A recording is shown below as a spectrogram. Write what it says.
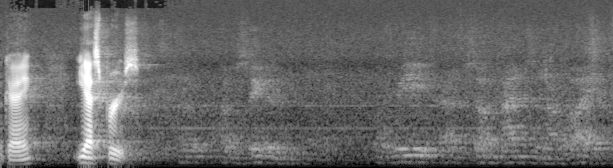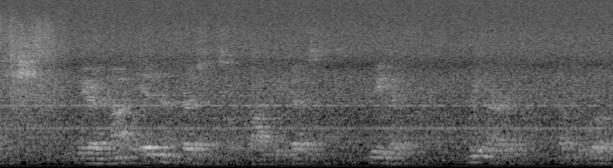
Okay? Yes, Bruce. I was thinking, uh, we, at some times in our life, we are not in the presence of God because we have, we are of the world.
